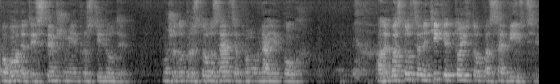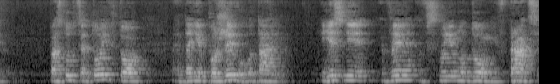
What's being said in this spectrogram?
погодитись з тим, що ми є прості люди. Може, до простого серця промовляє Бог. Але пастух це не тільки той, хто пасе вівці. Пастух це той, хто дає поживу отарі. І якщо ви в своєму домі, в праці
